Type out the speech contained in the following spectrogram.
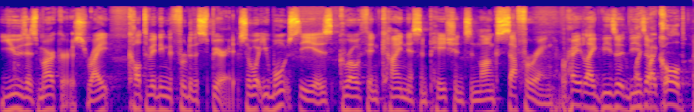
use as markers, right? Cultivating the fruit of the Spirit. So what you won't see is growth in kindness and patience and long suffering, right? Like these are these Like are my cold.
